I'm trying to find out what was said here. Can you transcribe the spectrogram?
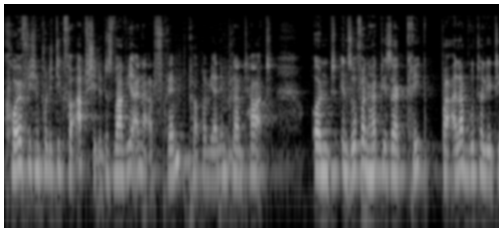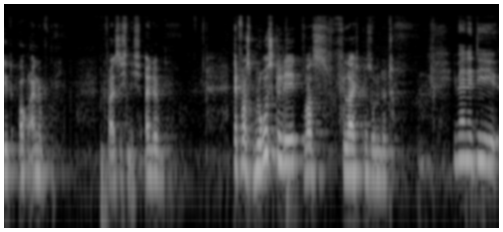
käuflichen Politik verabschiedet. Es war wie eine Art Fremdkörper, wie ein Implantat. Und insofern hat dieser Krieg bei aller Brutalität auch eine, weiß ich nicht, eine etwas bloßgelegt, was vielleicht gesundet. Ich meine, die,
